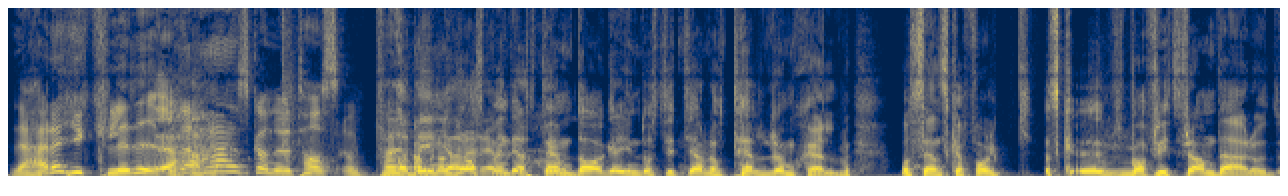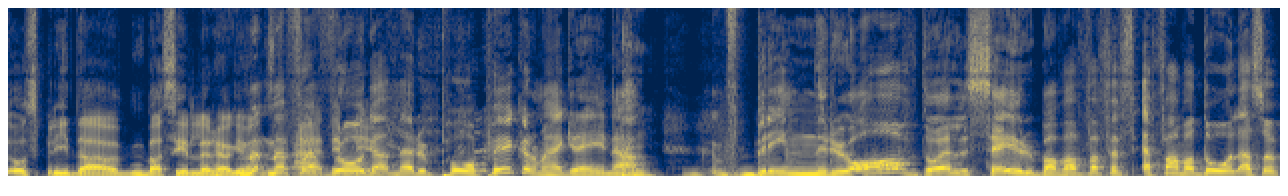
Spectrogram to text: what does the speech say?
det här är hyckleri och det här ska nu tas upp. Ja, men om du har en spenderat fem dagar inlåst i ett jävla hotellrum själv och sen ska folk ska, vara fritt fram där och, och sprida baciller höger Men, men får jag Nej, det fråga, blir- när du påpekar de här grejerna, brinner du av då eller säger du bara "Va- varför, fan vad dåligt, alltså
